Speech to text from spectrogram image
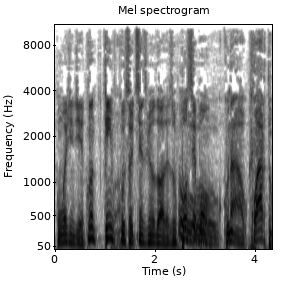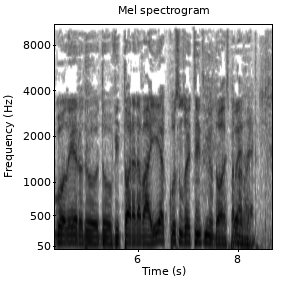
com hoje em dia. Quanto, quem custa 800 mil dólares? O Possebon. O, não, o quarto goleiro do, do Vitória da Bahia custa uns 800 mil dólares para Atalanta. É.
